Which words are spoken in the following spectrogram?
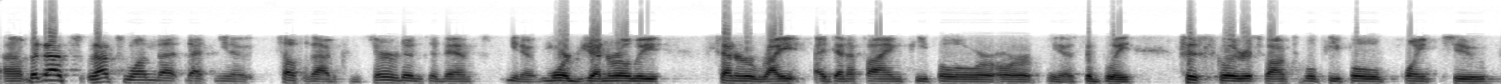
Uh, but that's that's one that that you know self-avowed conservatives advance. You know more generally center right identifying people or or you know simply fiscally responsible people point to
